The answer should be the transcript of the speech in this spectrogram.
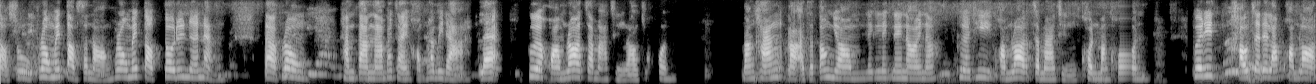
ต่อสู้ พระองค์ไม่ตอบสนอง พระองค์ไม่ตอบโต้ด้วยเนื้อหนัง แต่พระองค์ทำตามน้ำพระทัยของพระบิดา และเพื่อความรอดจะมาถึงเราทุกคน บางครั้งเราอาจจะต้องยอมเล็ก ๆ น้อยๆเนาะเพื่อที่ความรอดจะมาถึงคนบางคน เพื่อที่เขาจะได้รับความรอด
